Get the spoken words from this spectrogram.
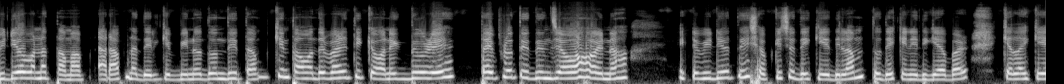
ভিডিও বানাতাম আর আপনাদেরকে বিনোদন দিতাম, কিন্তু আমাদের বাড়ি থেকে অনেক দূরে, তাই প্রতিদিন যাওয়া হয় না। একটা ভিডিওতেই সবকিছু দেখিয়ে দিলাম। তো দেখেন এদিকে আবার কেলাইকে,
